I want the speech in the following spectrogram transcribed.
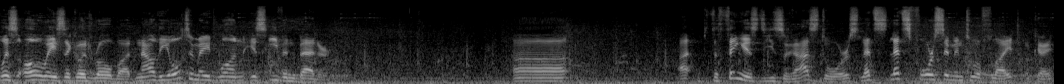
was always a good robot. Now the ultimate one is even better. Uh, uh, the thing is, these Razdors, let's let's force him into a flight, okay.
